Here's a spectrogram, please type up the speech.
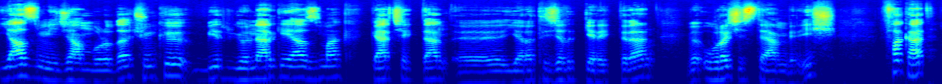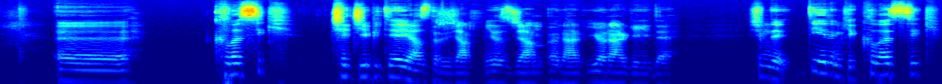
yazmayacağım burada çünkü bir yönerge yazmak gerçekten e, yaratıcılık gerektiren ve uğraş isteyen bir iş. Fakat e, klasik ChatGPT'ye yazdıracağım, yazacağım öner, yönergeyi de. Şimdi diyelim ki klasik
